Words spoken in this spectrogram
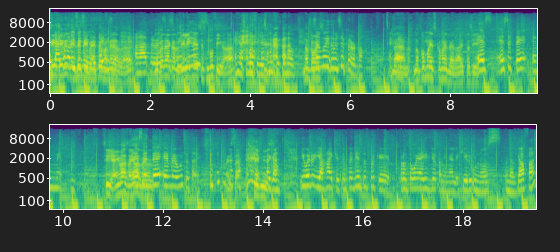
sí, como te dicen de diferentes maneras. ¿verdad? Ajá, pero Yo cuando es la conocí le dije es smoothie, ¿verdad? Es smoothie, smoothie, como. No, sí ¿cómo soy es? muy dulce, pero no. Nah, no, no, ¿cómo es? ¿Cómo es, verdad? Ahorita sí. Es STM. Sí, ahí vas, ahí vas. STMUZE. Ahí está. Acá. Y bueno, y ajá, y que estén pendientes porque pronto voy a ir yo también a elegir unos, unas gafas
